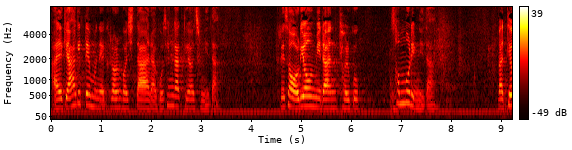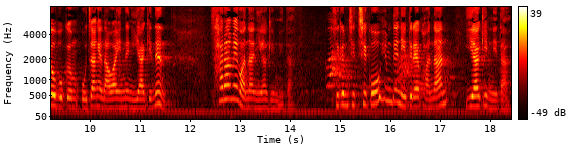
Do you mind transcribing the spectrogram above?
알게 하기 때문에 그런 것이다 라고 생각되어집니다. 그래서 어려움이란 결국 선물입니다. 마테오복음 5장에 나와 있는 이야기는 사람에 관한 이야기입니다. 지금 지치고 힘든 이들에 관한 이야기입니다.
